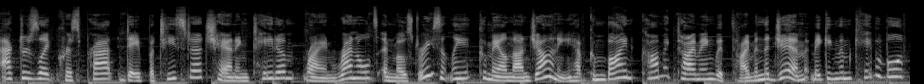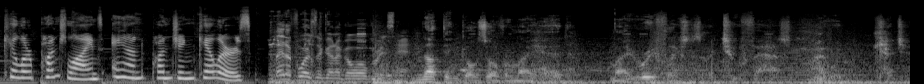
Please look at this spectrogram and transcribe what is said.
Actors like Chris Pratt, Dave Bautista, Channing Tatum, Ryan Reynolds, and most recently, Kumail Nanjiani have combined comic timing with time in the gym, making them capable of killer punchlines and punching killers. Metaphors are gonna go over his head. Nothing goes over my head. My reflexes are too fast. I would catch it.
